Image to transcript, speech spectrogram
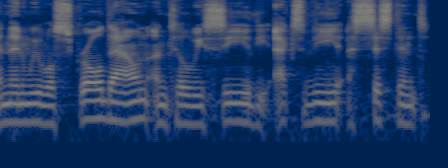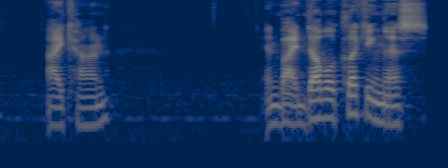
and then we will scroll down until we see the XV Assistant icon and by double clicking this,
